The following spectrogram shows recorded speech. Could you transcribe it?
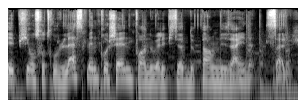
Et puis on se retrouve la semaine prochaine pour un nouvel épisode de Parlons Design. Salut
